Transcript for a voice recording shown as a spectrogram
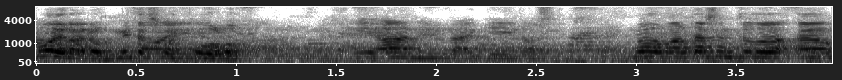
moi Radu, mitä sulle kuuluu? Ihan hyvä, kiitos. Me ollaan tässä nyt tuota,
